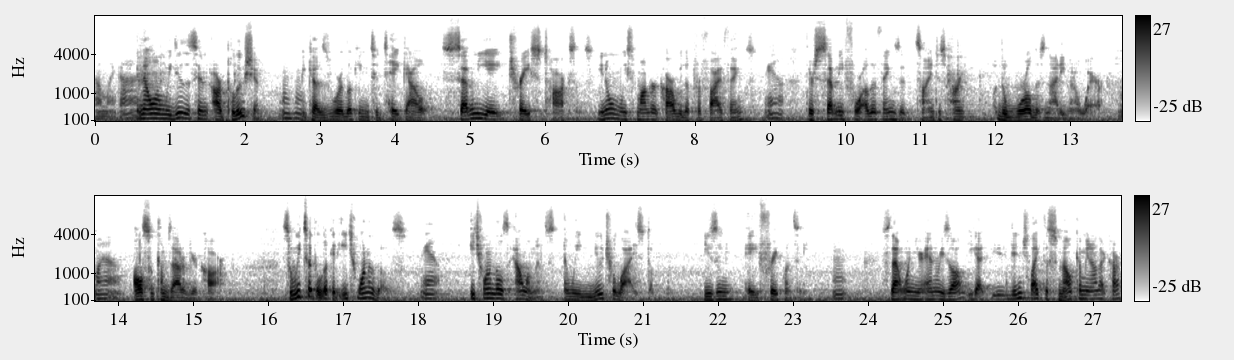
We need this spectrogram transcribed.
oh my God. And now when we do this in our pollution, Mm-hmm. because we're looking to take out 78 trace toxins. You know when we smog our car, we look for five things? Yeah. There's 74 other things that scientists aren't, the world is not even aware. Wow. Also comes out of your car. So we took a look at each one of those Yeah. each one of those elements and we neutralized them using a frequency. So that when your end result, you got, you, didn't you like the smell coming out of that car?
